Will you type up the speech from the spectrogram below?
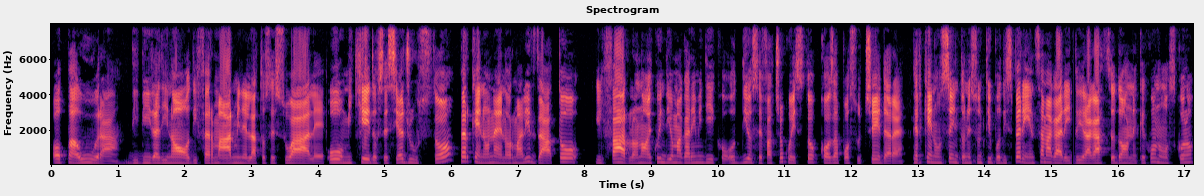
ho paura di dire di no, di fermarmi nell'atto sessuale o mi chiedo se sia giusto perché non è normalizzato il farlo, no? E quindi io magari mi dico, oddio, se faccio questo, cosa può succedere? Perché non sento nessun tipo di esperienza, magari di ragazze o donne che conoscono,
